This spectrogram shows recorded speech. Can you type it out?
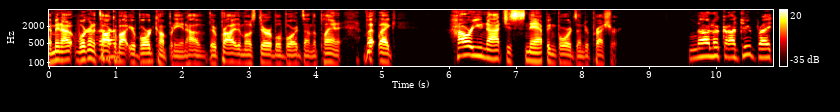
I mean, I, we're going to talk Uh, about your board company and how they're probably the most durable boards on the planet. But like, how are you not just snapping boards under pressure? No, look, I do break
